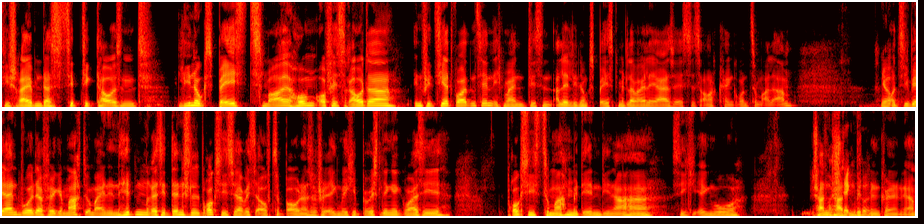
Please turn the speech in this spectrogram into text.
Die schreiben, dass 70.000 Linux-based Small Home Office Router infiziert worden sind. Ich meine, die sind alle Linux-based mittlerweile, ja, also ist es auch noch kein Grund zum Alarm. Ja. Und sie wären wohl dafür gemacht, um einen Hidden Residential Proxy Service aufzubauen, also für irgendwelche Böslinge quasi Proxys zu machen, mit denen die nachher sich irgendwo Schandtaten widmen können, ja.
